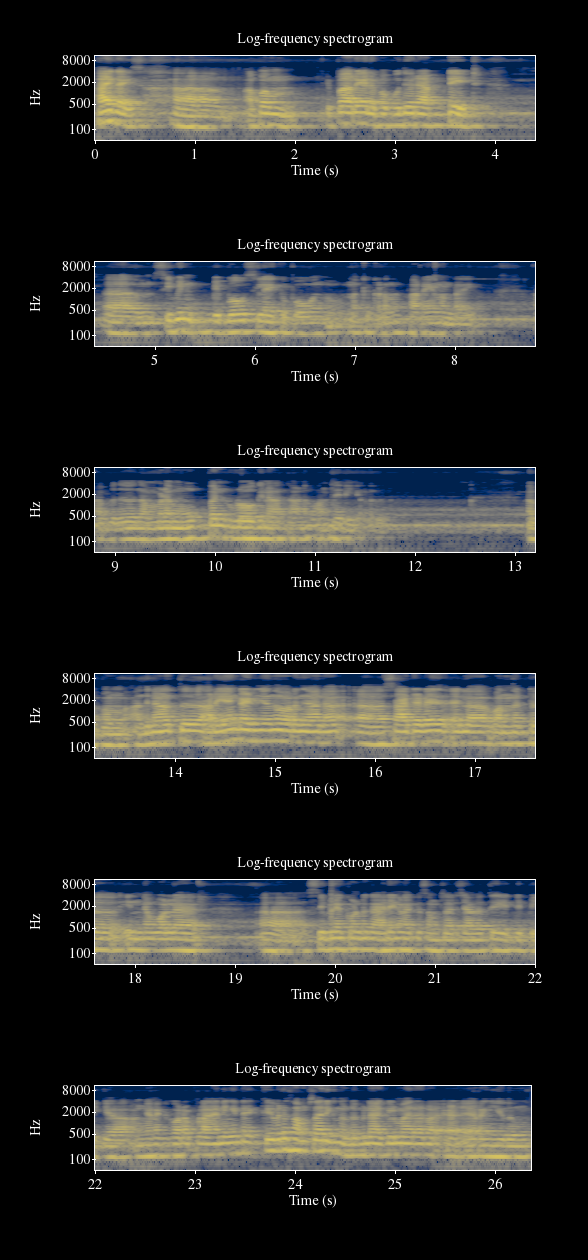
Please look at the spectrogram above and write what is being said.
ഹായ് ഗൈസ് അപ്പം ഇപ്പോൾ അറിയാലോ ഇപ്പോൾ പുതിയൊരു അപ്ഡേറ്റ് സിവിൻ ബിഗ് ബോസിലേക്ക് പോകുന്നു എന്നൊക്കെ കിടന്ന് പറയുന്നുണ്ടായി. അപ്പോൾ ഇത് നമ്മുടെ മൂപ്പൻ വ്ളോഗിനകത്താണ് വന്നിരിക്കുന്നത്. അപ്പം അതിനകത്ത് അറിയാൻ കഴിഞ്ഞതെന്ന് പറഞ്ഞാൽ സാറ്റർഡേ എല്ലാം വന്നിട്ട് ഇന്ന പോലെ സിബിനെ കൊണ്ട് കാര്യങ്ങളൊക്കെ സംസാരിച്ച് അകത്ത് കയറ്റിപ്പിക്കുക അങ്ങനെയൊക്കെ കുറേ പ്ലാനിങ്ങിന്റെ ഒക്കെ ഇവർ സംസാരിക്കുന്നുണ്ട്. പിന്നെ അഖിൽമാർ ഇറങ്ങിയതും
